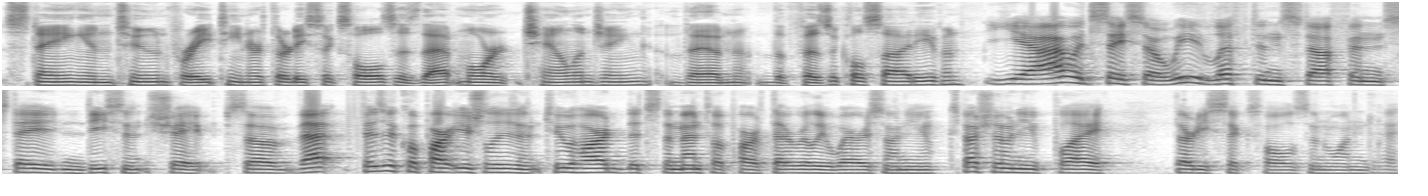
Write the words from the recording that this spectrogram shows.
staying in tune for 18 or 36 holes is that more challenging than the physical side even? Yeah, I would say so. We lift and stuff and stay in decent shape. So that physical part usually isn't too hard. It's the mental part that really wears on you, especially when you play 36 holes in one day.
